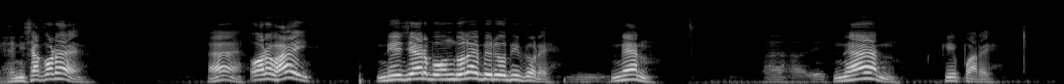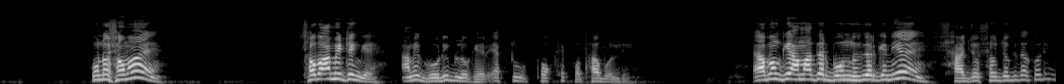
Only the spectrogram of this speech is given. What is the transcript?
হিংসা করে। হ্যাঁ ওরে ভাই নিজের বন্ধুলাই বিরোধী করে। নেন। হ্যাঁ হ্যাঁ নেন। কে পারে? কোনো সময়? সভা মিটিংয়ে। আমি গরিব লোকের একটু পক্ষে কথা বলি। এবং কি আমাদের বন্ধুদেরকে নিয়ে সাহায্য সহযোগিতা করি?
